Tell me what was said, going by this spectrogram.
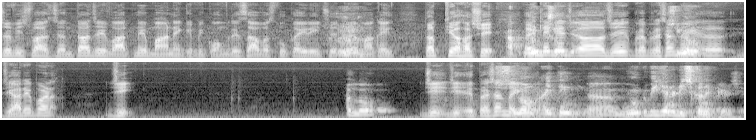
જે વિશ્વાસ જનતા જે વાતને માને કે ભાઈ કોંગ્રેસ આ વસ્તુ કહી રહી છે તો એમાં કંઈક તથ્ય હશે. એટલે કે જે પ્ર- પ્રશાંતભાઈ જ્યારે પણ જી. હલો જી જી પ્રશાંતભાઈ. શિવમ આઈ થિંક મ્યુટ બી છે ને ડિસ્કનેક્ટેડ છે.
